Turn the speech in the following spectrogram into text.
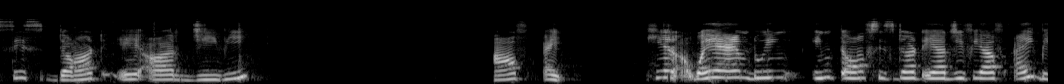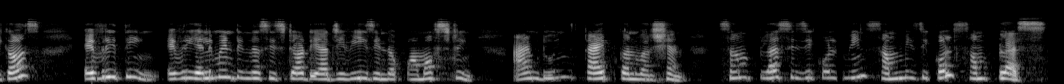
sys dot argv of i here why i am doing int of sys dot argv of i because everything every element in the sys dot argv is in the form of string I am doing type conversion. Sum plus is equal means sum is equal sum plus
